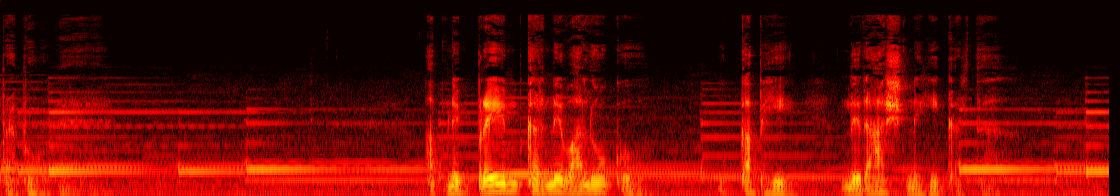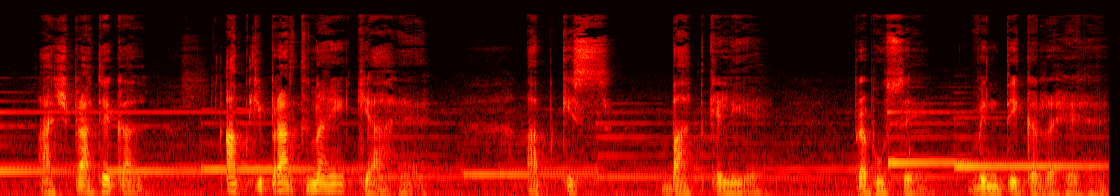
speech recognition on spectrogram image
प्रभु है। अपने प्रेम करने वालों को वो कभी निराश नहीं करता। आज प्रातःकाल आपकी प्रार्थनाएँ क्या है? आप किस बात के लिए प्रभु से विनती कर रहे हैं?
